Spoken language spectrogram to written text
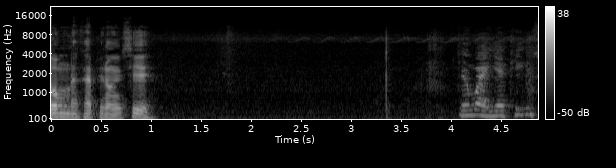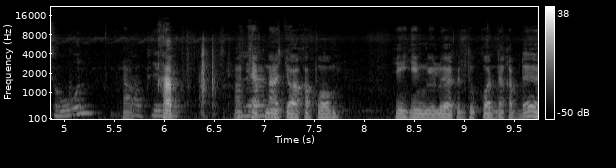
รง ๆ นะครับ พี่น้องพี่จะว่าอย่าทิ้งศูนย์ครับเอาทีครับ เอาแคปหน้าจอครับผมเฮงๆเรื่อยๆกันทุกคนนะครับ เด้อ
